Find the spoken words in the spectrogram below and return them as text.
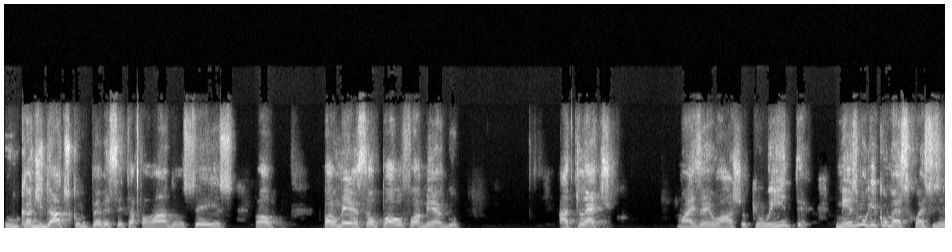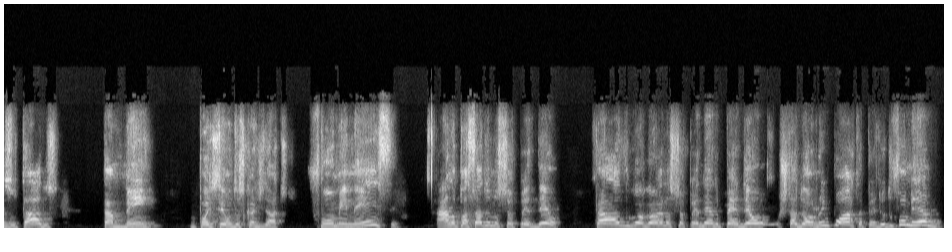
o candidatos, como o PVC está falando, você isso, Palmeiras, São Paulo, Flamengo, Atlético, mas eu acho que o Inter, mesmo que comece com esses resultados, também pode ser um dos candidatos. Fluminense, ano passado nos surpreendeu, está agora nos surpreendendo. Perdeu o estadual, não importa, perdeu do Flamengo.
